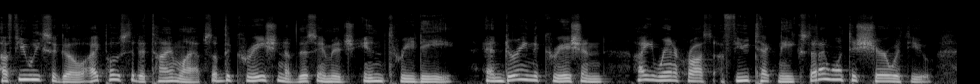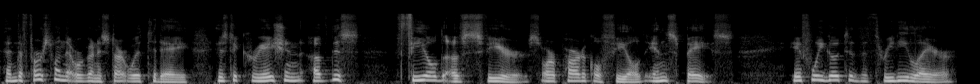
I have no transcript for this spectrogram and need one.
A few weeks ago I posted a time lapse of the creation of this image in 3D, and during the creation I ran across a few techniques that I want to share with you. And the first one that we're going to start with today is the creation of this field of spheres or particle field in space. If we go to the 3D layer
